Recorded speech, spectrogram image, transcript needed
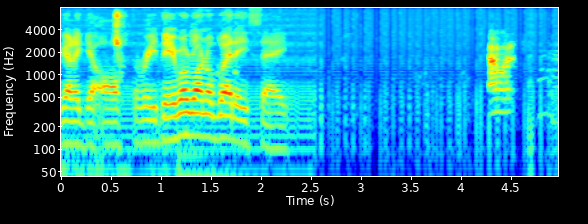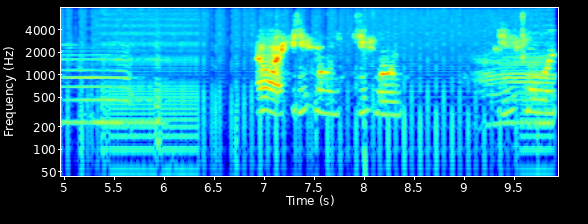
We gotta get all three. They will run away, they say. I want. I want to eat more, eat more, eat more.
